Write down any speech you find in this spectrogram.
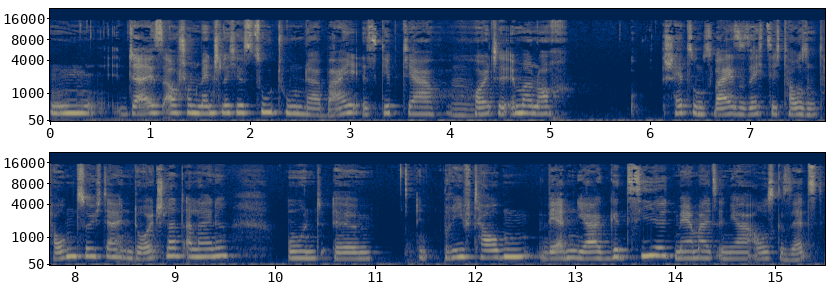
Da ist auch schon menschliches Zutun dabei. Es gibt ja heute immer noch schätzungsweise 60.000 Taubenzüchter in Deutschland alleine. Und ähm, Brieftauben werden ja gezielt mehrmals im Jahr ausgesetzt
